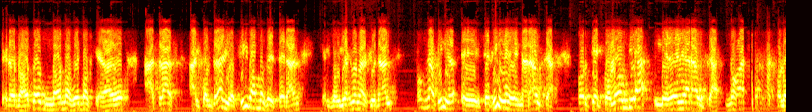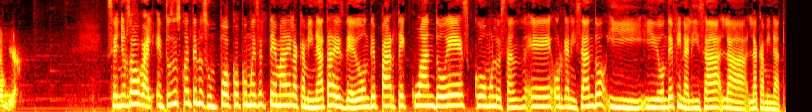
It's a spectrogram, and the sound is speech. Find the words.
pero nosotros no nos hemos quedado atrás, al contrario, sí vamos a esperar que el gobierno nacional ponga, eh, se fije en Arauca, porque Colombia le debe a Arauca, no a Colombia. Señor Sabogal, entonces cuéntenos un poco cómo es el tema de la caminata, desde dónde parte, cuándo es, cómo lo están eh, organizando y, dónde finaliza la, caminata.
